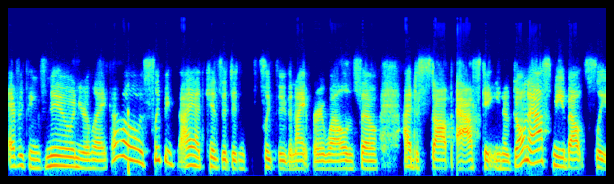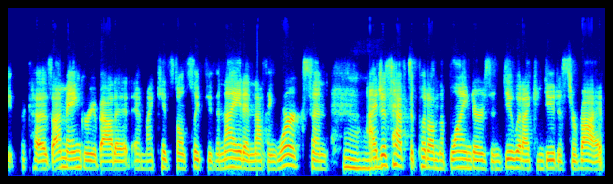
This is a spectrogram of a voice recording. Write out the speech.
everything's new, and you're like, oh, sleeping. I had kids that didn't sleep through the night very well, and so I had to stop asking. You know, don't ask me about sleep because I'm angry about it, and my kids don't sleep through the night, and nothing works, and mm-hmm. I just have to put on the blinders and do what I can do to survive.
